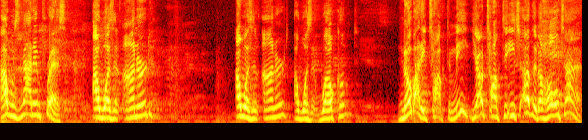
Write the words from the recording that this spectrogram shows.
I was not impressed. I wasn't honored. I wasn't honored. I wasn't welcomed. Nobody talked to me. Y'all talked to each other the whole time.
